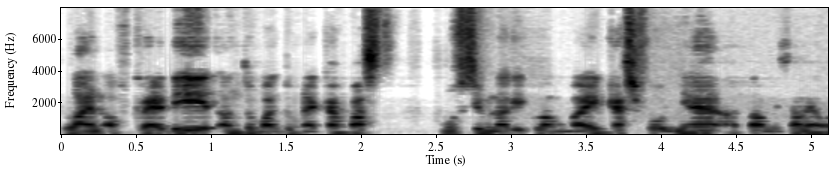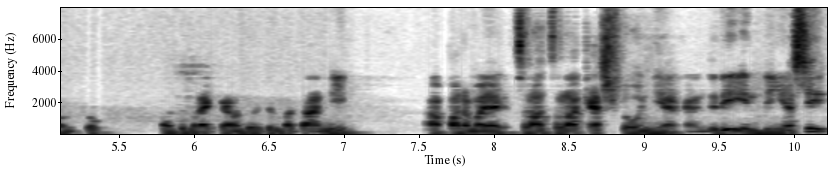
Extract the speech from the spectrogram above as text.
line of credit untuk bantu mereka pas musim lagi kurang baik cash flow-nya atau misalnya untuk bantu mereka untuk jembatani apa namanya celah-celah cash flow-nya kan. Jadi intinya sih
